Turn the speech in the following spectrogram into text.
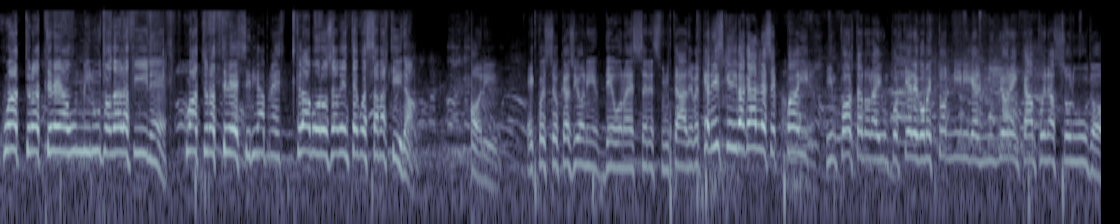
4 a 3 a un minuto dalla fine, 4 a 3, si riapre clamorosamente questa partita. Fuori e queste occasioni devono essere sfruttate perché rischi di pagarle se poi in porta non hai un portiere come Tonnini che è il migliore in campo in assoluto.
